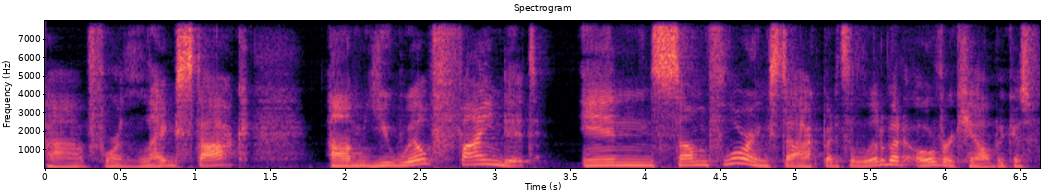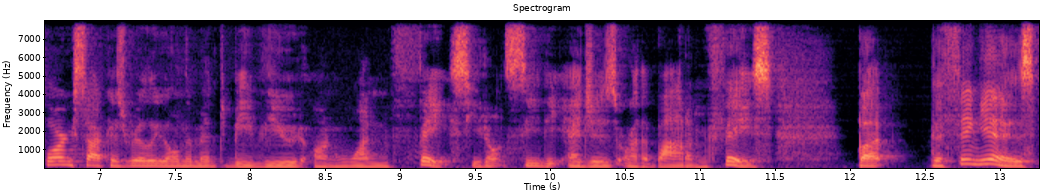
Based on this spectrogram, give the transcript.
uh, for leg stock. Um, you will find it in some flooring stock, but it's a little bit overkill because flooring stock is really only meant to be viewed on one face. You don't see the edges or the bottom face. But the thing is,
